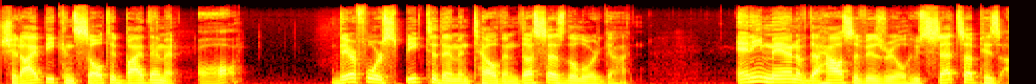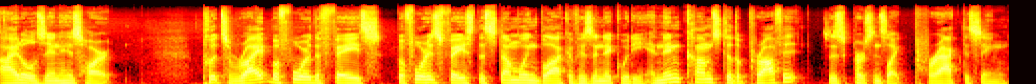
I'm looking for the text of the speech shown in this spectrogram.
Should I be consulted by them at all? Therefore, speak to them and tell them, Thus says the Lord God Any man of the house of Israel who sets up his idols in his heart, puts right before the face, before his face, the stumbling block of his iniquity, and then comes to the prophet. So this person's like practicing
